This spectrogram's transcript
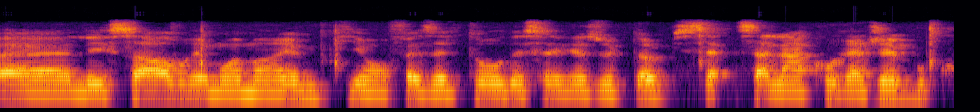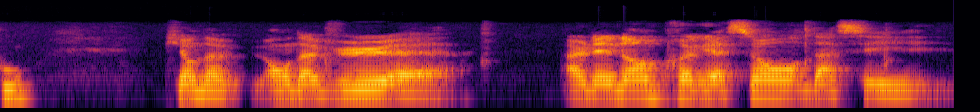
euh, les sabres et moi-même, puis on faisait le tour de ces résultats, puis ça, l'encourageait beaucoup. Puis on a, vu euh, une énorme progression dans ses,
